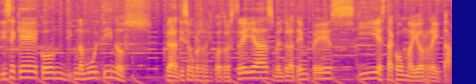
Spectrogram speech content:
Dice que con una multi nos garantiza un personaje 4 estrellas, Veldora Tempest y está con mayor rate up.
